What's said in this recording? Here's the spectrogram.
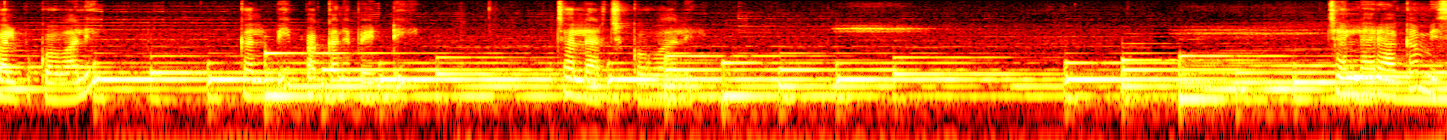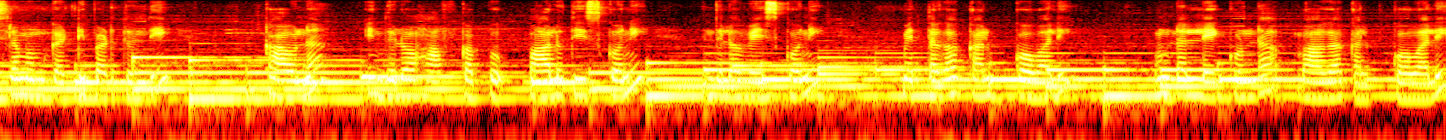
కలుపుకోవాలి. కలిపి పక్కన పెట్టి చల్లార్చుకోవాలి. చల్లరాక మిశ్రమం గట్టి పడుతుంది. కావున ఇందులో హాఫ్ కప్పు పాలు తీసుకొని ఇందులో వేసుకొని మెత్తగా కలుపుకోవాలి. ఉండలు లేకుండా బాగా కలుపుకోవాలి.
